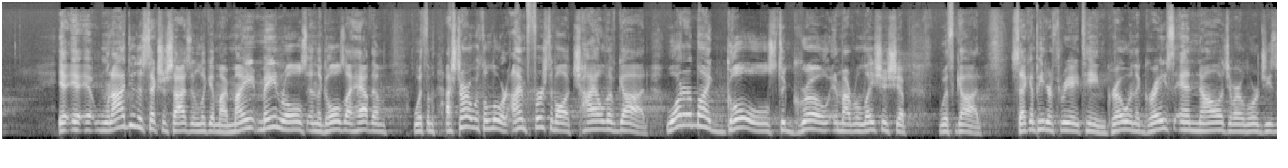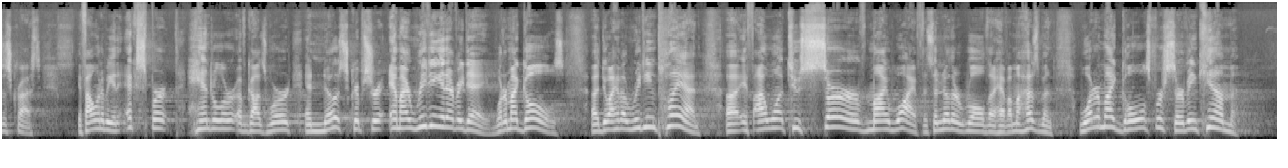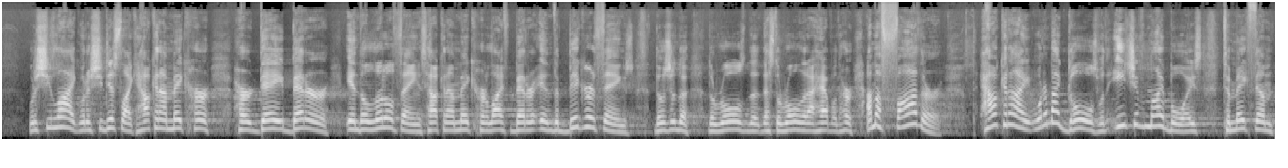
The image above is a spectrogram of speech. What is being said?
It, it, it, when I do this exercise and look at my main, main roles and the goals I have them with them, I start with the Lord. I'm first of all a child of God. What are my goals to grow in my relationship with God? 2 Peter 3:18, grow in the grace and knowledge of our Lord Jesus Christ. If I want to be an expert handler of God's word and know scripture, am I reading it every day? What are my goals? Uh, do I have a reading plan? Uh, if I want to serve my wife, that's another role that I have. I'm a husband. What are my goals for serving Kim? What does she like? What does she dislike? How can I make her her day better in the little things? How can I make her life better in the bigger things? Those are the, the roles, that, that's the role that I have with her. I'm a father. How can I, what are my goals with each of my boys to make them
